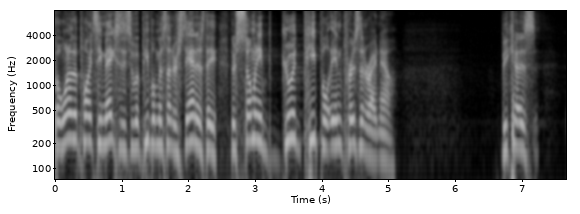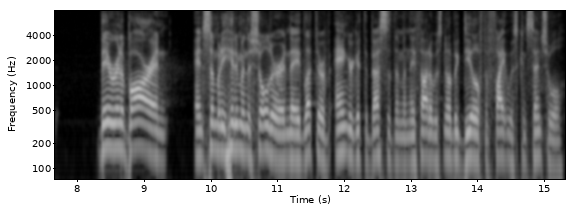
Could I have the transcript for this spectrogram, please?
But one of the points he makes is what people misunderstand is they there's so many good people in prison right now. Because they were in a bar and and somebody hit him in the shoulder and they let their anger get the best of them and they thought it was no big deal if the fight was consensual.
